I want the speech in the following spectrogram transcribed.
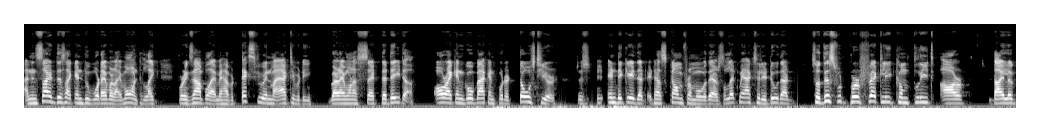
And inside this I can do whatever I want. Like for example I may have a text view in my activity where I want to set the data. Or I can go back and put a toast here to indicate that it has come from over there. So let me actually do that. So this would perfectly complete our dialog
